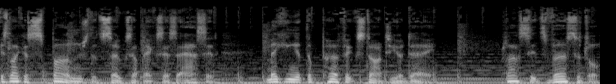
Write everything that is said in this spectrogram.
It's like a sponge that soaks up excess acid, making it the perfect start to your day. Plus, it's versatile.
